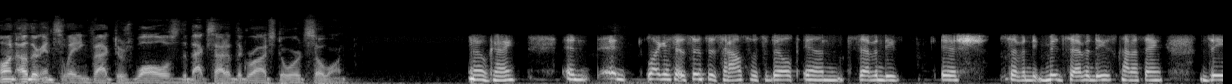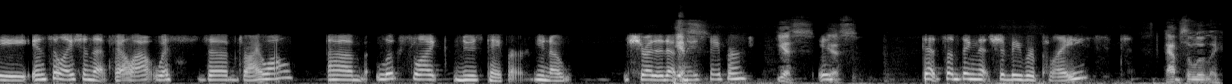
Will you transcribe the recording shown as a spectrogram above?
on other insulating factors, walls, the backside of the garage door, and so on. Okay. And, and like I said, since this house was built in 70 ish, 70, mid 70s kind of thing, the insulation that fell out with the drywall um, looks like newspaper, you know, shredded up Yes. newspaper. Yes, Is- yes, That's something that should be replaced. absolutely,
